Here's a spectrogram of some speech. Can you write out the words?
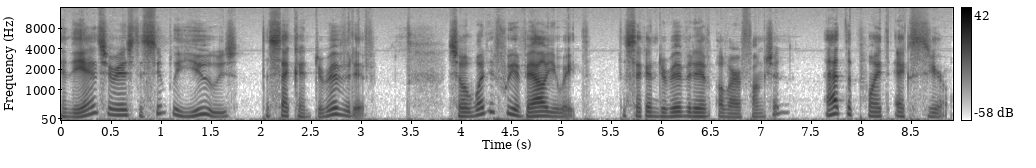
And the answer is to simply use the second derivative. So what if we evaluate the second derivative of our function at the point x0?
